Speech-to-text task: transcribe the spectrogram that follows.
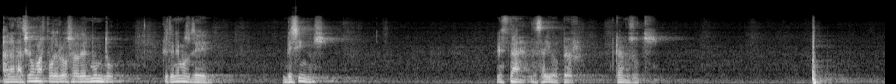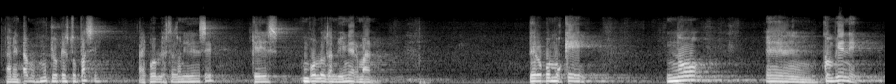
a la nación más poderosa del mundo que tenemos de vecinos está, les ha ido peor que a nosotros. Lamentamos mucho que esto pase al pueblo estadounidense, que es un pueblo también hermano. Pero como que no eh, conviene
